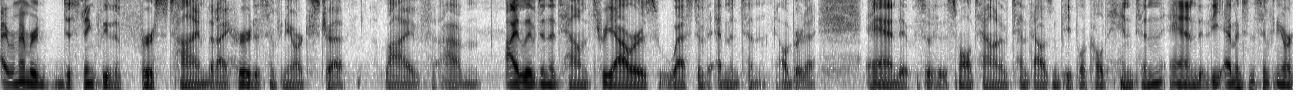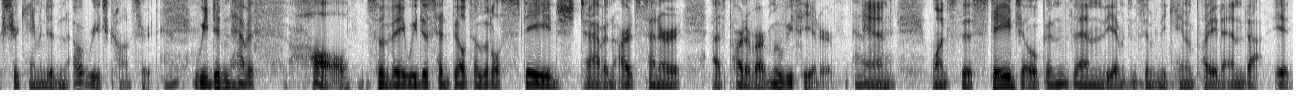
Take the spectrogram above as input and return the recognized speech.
I remember distinctly the first time that I heard a symphony orchestra live. Um, I lived in a town three hours west of Edmonton, Alberta, and it was a, a small town of 10,000 people called Hinton. And the Edmonton Symphony Orchestra came and did an outreach concert. Okay. We didn't have a th- hall, so they we just had built a little stage to have an art center as part of our movie theater. Okay. And once the stage opened, then the Edmonton Symphony came and played, and that, it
